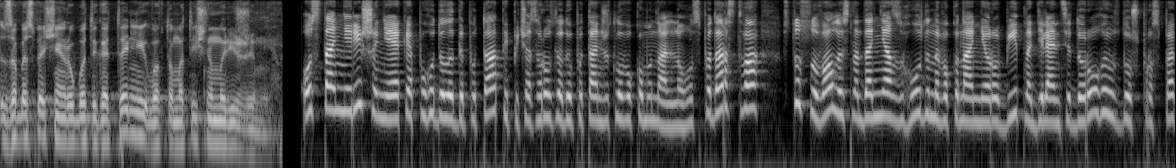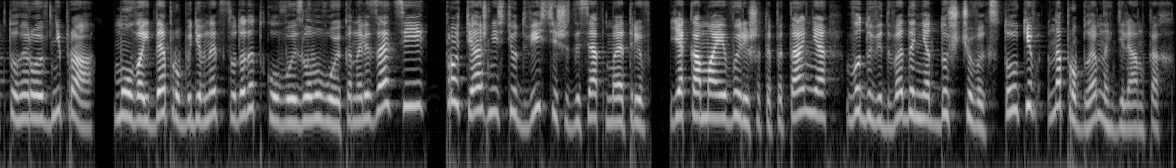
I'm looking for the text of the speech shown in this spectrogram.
забезпечення роботи котельні в автоматичному режимі. Останнє рішення, яке погодили депутати під час розгляду питань житлово-комунального господарства, стосувалось надання згоди на виконання робіт на ділянці дороги уздовж проспекту Героїв Дніпра. Мова йде про будівництво додаткової зливової каналізації протяжністю 260 метрів, яка має вирішити питання водовідведення дощових стоків на проблемних ділянках.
